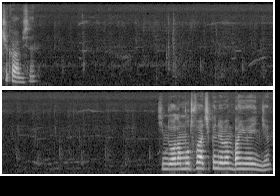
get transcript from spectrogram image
Çık abi sen. Şimdi o adam mutfağa çıkınca ben banyoya ineceğim.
